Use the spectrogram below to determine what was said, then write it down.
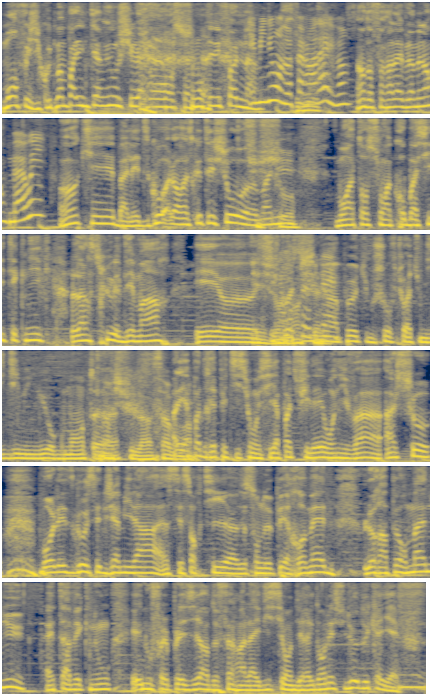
Moi, en fait, j'écoute même pas l'interview. Je suis là dans, sur mon téléphone là. Et Minou, on doit faire un live. Hein. Ah, on doit faire un live là maintenant Bah oui. Ok, bah let's go. Alors, est-ce que t'es chaud, euh, Manu chaud. Bon, attention, acrobatie technique. L'instru, elle démarre. Et, euh, Et si je enchaîner un peu, tu me chauffes, tu vois, tu me dis diminue, augmente. Non, euh, je suis là, ça va. il y a pas de répétition ici, il y a pas de filet, on y va à chaud. Bon, let's go, c'est Jamila, c'est sorti euh, de son EP Remède. Le rappeur Manu est avec nous et nous fait le plaisir de faire un live ici en direct dans les studios de KF.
